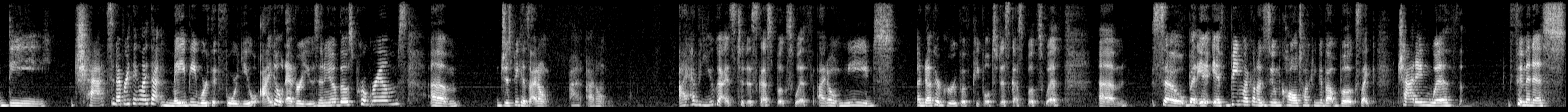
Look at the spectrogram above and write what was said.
the chats and everything like that may be worth it for you. I don't ever use any of those programs um, just because I don't, I, I don't, I have you guys to discuss books with. I don't need another group of people to discuss books with. Um, so, but if, if being like on a Zoom call talking about books, like chatting with feminists,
